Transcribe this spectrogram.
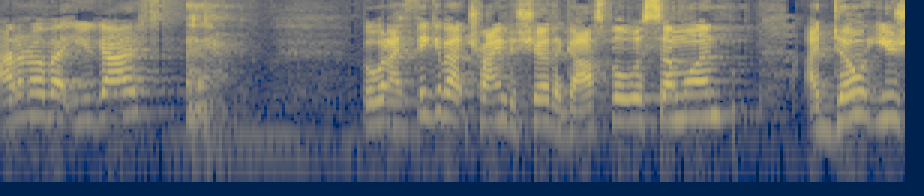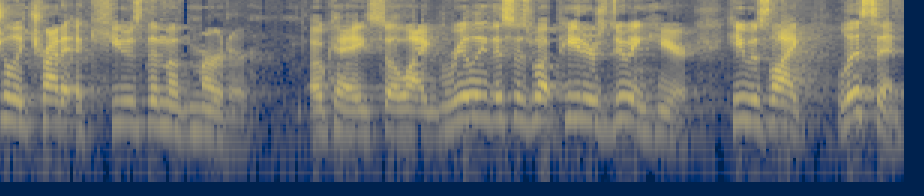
I don't know about you guys, but when I think about trying to share the gospel with someone, I don't usually try to accuse them of murder. Okay, so like, really, this is what Peter's doing here. He was like, listen,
